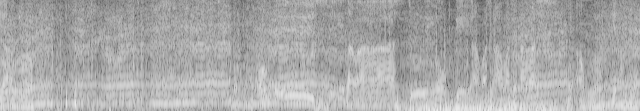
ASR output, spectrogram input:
Ya Allah oke sih awas cuy. Oke awas awas awas. Ya Allah ya Allah.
